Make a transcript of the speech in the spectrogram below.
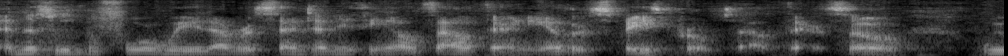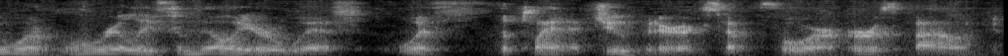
and this was before we had ever sent anything else out there, any other space probes out there. So we weren't really familiar with with the planet Jupiter except for Earthbound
